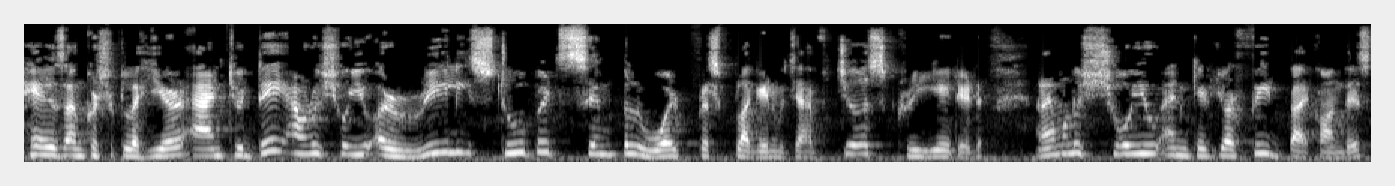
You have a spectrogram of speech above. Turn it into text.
Hey, it's Ankur Shukla here and today I want to show you a really stupid simple WordPress plugin which I've just created and I want to show you and get your feedback on this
